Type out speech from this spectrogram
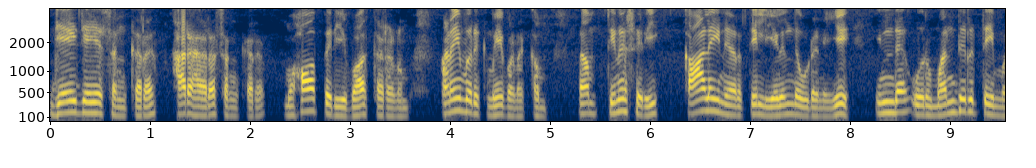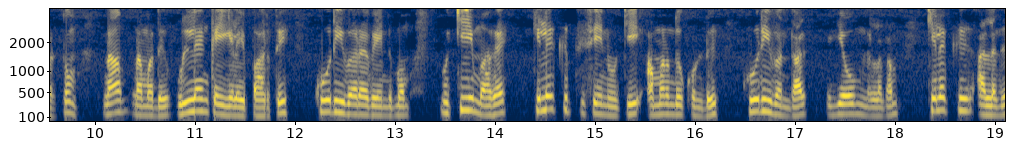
ஜெய ஜெய சங்கர ஹர ஹர சங்கர மகா பெரியவா தரணம். அனைவருக்குமே வணக்கம். நாம் தினசரி காலை நேரத்தில் எழுந்தவுடனேயே இந்த ஒரு மந்திரத்தை மட்டும் நாம் நமது உள்ளங்கைகளை பார்த்து கூறி வர வேண்டுமாம். முக்கியமாக கிழக்கு திசை நோக்கி அமர்ந்து கொண்டு கூறி வந்தால் மிகவும் நல்லதாம். கிழக்கு அல்லது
